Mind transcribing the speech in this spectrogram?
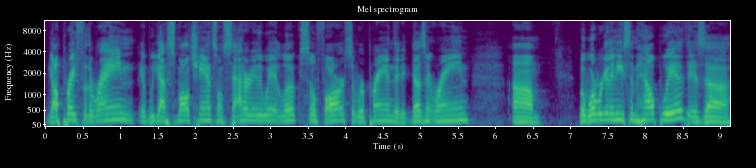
y'all pray for the rain. We got a small chance on Saturday, the way it looks so far. So we're praying that it doesn't rain. Um, but what we're going to need some help with is, uh,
